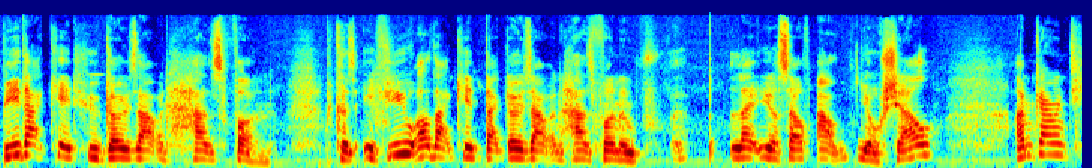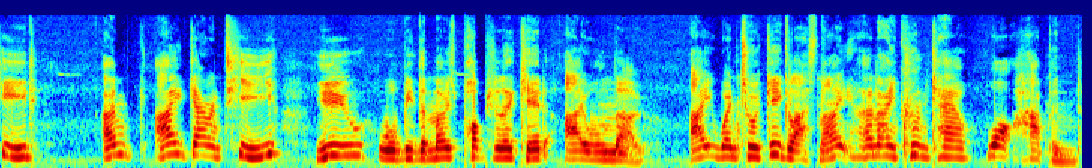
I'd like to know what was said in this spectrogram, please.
Be that kid who goes out and has fun. Because if you are that kid that goes out and has fun and let yourself out your shell, I'm guaranteed, I'm, I guarantee you will be the most popular kid I will know. I went to a gig last night and I couldn't care what happened.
